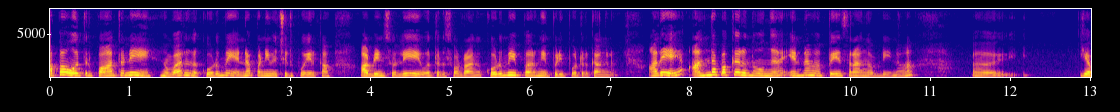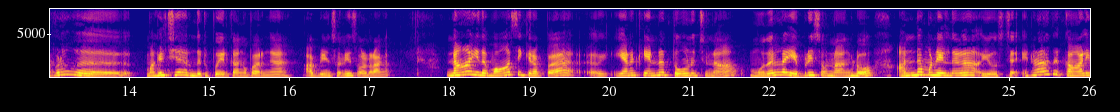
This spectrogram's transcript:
அப்போ ஒருத்தர் பார்த்தோன்னே வேறு இந்த கொடுமை என்ன பண்ணி வச்சுட்டு போயிருக்கான்? அப்படின்னு சொல்லி ஒருத்தர் சொல்கிறாங்க கொடுமை பாருங்கள் இப்படி போட்டிருக்காங்கன்னு. அதே அந்த பக்கம் இருந்தவங்க என்ன பேசுகிறாங்க அப்படின்னா எவ்வளவு மகிழ்ச்சியாக இருந்துட்டு போயிருக்காங்க பாருங்க அப்படின்னு சொல்லி சொல்கிறாங்க நான் இதை வாசிக்கிறப்ப எனக்கு என்ன தோணுச்சுன்னா முதல்ல எப்படி சொன்னாங்களோ அந்த மனையில் தான் யோசித்தேன் என்னடா அது காளி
